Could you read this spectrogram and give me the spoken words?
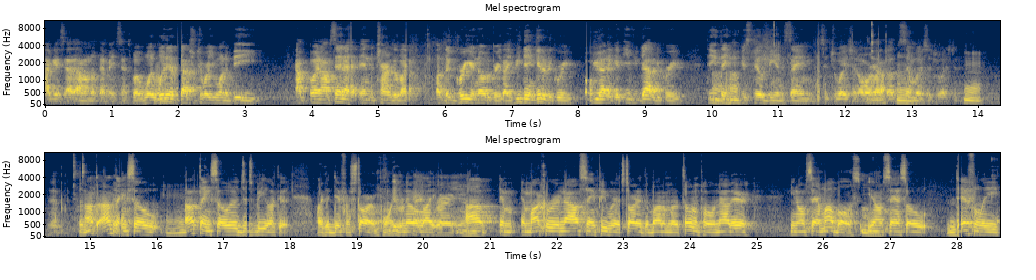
I guess I, I don't know if that makes sense, but would would it have got you to where you want to be? When I'm saying that in the terms of like a degree or no degree, like if you didn't get a degree, or if you had to get, if you got a degree, do you think you uh-huh. could still be in the same situation or like a similar situation? Yeah. I, th- I think so. I think so. It'll just be like a like a different starting point. different you know, path, like right, yeah. I've in, in my career now, I've seen people that started at the bottom of the totem pole. Now they're, you know, what I'm saying my boss. You know, what I'm saying. So definitely,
